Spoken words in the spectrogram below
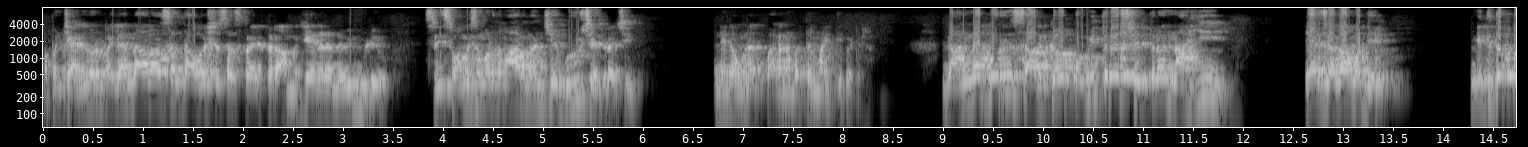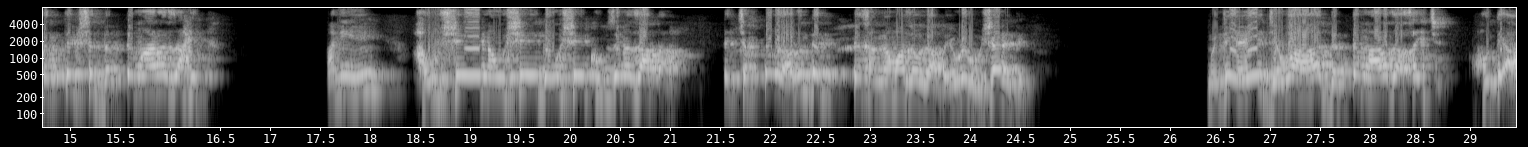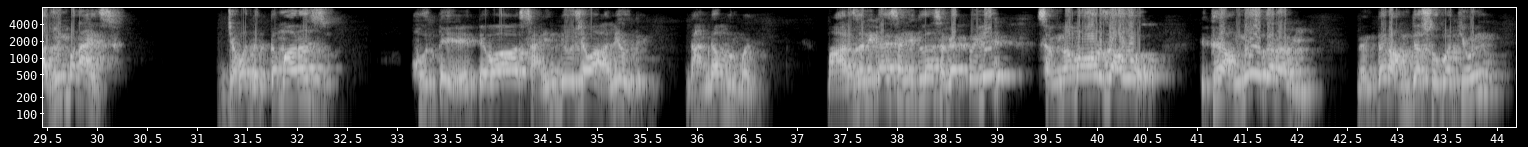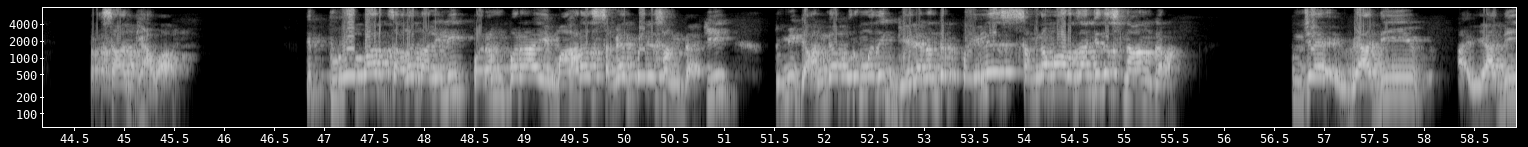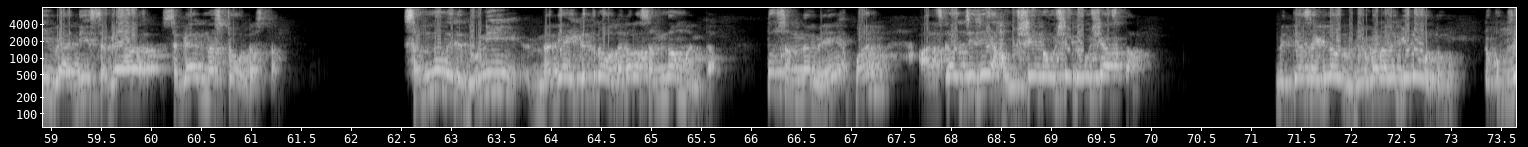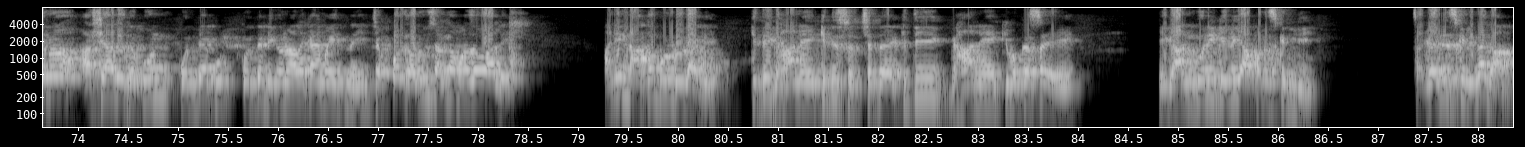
आपण चॅनलवर पहिल्यांदा आला असेल तर अवश्य सबस्क्राईब करा. म्हणजे येणाऱ्या नवीन व्हिडिओ श्री स्वामी समर्थ महाराजांचे गुरुक्षेत्राची आणि नवनाथ पारायणाबद्दल माहिती भेटेल. गाणगापूर सारखं पवित्र क्षेत्र नाही या जगामध्ये. म्हणजे तिथं प्रत्यक्ष दत्त महाराज आहेत. आणि हौशे नवशे गवशे खूप जण जाता. ते चप्पल घालून ते त्या संगमाजवळ जातात एवढे हुशार आहे ते. म्हणजे जेव्हा दत्त महाराज असायचे होते अजून पण आहेच. जेव्हा दत्त महाराज होते तेव्हा साईनदेव जेव्हा आले होते धानगापूरमध्ये महाराजांनी काय सांगितलं? सगळ्यात पहिले संगमावर जावं तिथे आंघोळ करावी नंतर आमच्यासोबत येऊन प्रसाद घ्यावा. ती पूर्वपार चालत आलेली परंपरा आहे. महाराज सगळ्यात पहिले सांगता की तुम्ही गाणगापूरमध्ये गेल्यानंतर पहिले संगमावर जा तिथं स्नान करा. तुमच्या व्याधी यादी व्याधी सगळ्या सगळ्या नष्ट होत असतात. संगम आहे ते. दोन्ही नद्या एकत्र होतात त्याला संगम म्हणतात. तो संगम आहे पण आजकालचे जे हौशे नवशे गवशे असतात. मी त्या साईडला व्हिडिओ करायला गेलो होतो. तर खूप जण असे आले होते. कोण कोणत्या कोणत्या ठिकाणी आलं काय माहीत नाही. चप्पल घालून संगमाजवळ आले. आणि नाका बुरडू लागले. किती घाण आहे किती स्वच्छता आहे किती घाण आहे किंवा कसं आहे. ही घाण कोणी केली? आपणच केली. सगळ्यांनीच केली ना घाण.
